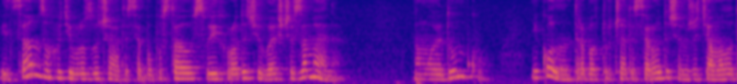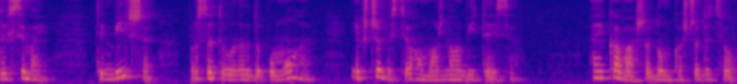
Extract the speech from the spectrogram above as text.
Він сам захотів розлучатися, бо поставив своїх родичів вище за мене. На мою думку, ніколи не треба втручатися родичам в життя молодих сімей, тим більше просити у них допомоги, якщо без цього можна обійтися. А яка ваша думка щодо цього?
